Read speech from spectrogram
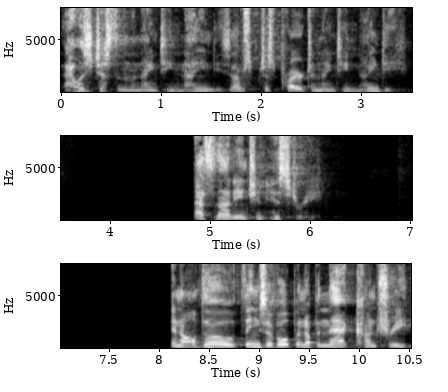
That was just in the 1990s. That was just prior to 1990. That's not ancient history. And although things have opened up in that country,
